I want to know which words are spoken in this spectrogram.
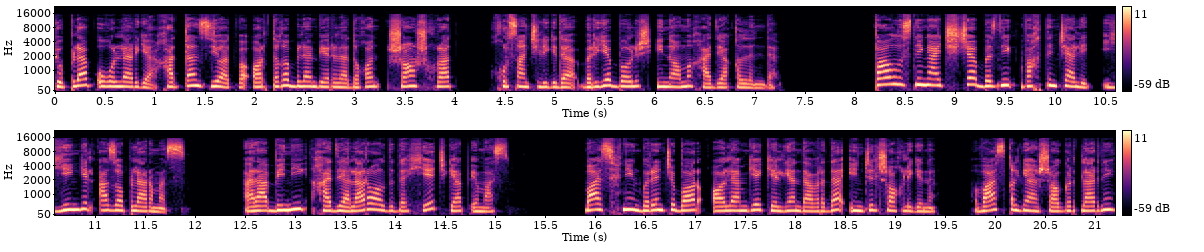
ko'plab o'g'illarga haddan ziyod va ortig'i bilan beriladigan shon shuhrat xursandchiligida birga bo'lish inomi hadya qilindi. Pavlusning aytishicha bizning vaqtinchalik yengil azoblarimiz rabbiyning hadyalari oldida hech gap emas. Masihning birinchi bor olamga kelgan davrida injil shohligini vaz qilgan shogirdlarning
